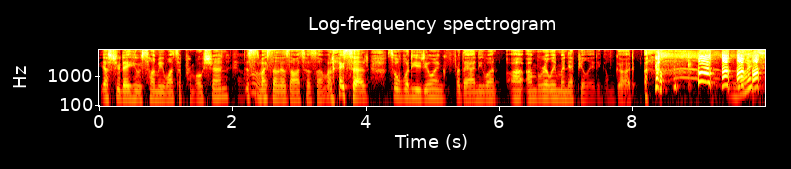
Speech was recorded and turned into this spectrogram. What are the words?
yesterday, he was telling me he wants a promotion. This is my son has autism. And I said, So what are you doing for that? And he went, uh, I'm really manipulating I'm good. what?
